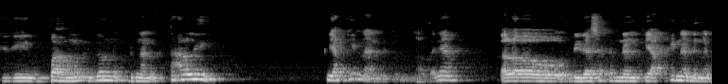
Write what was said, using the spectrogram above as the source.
dibangun juga dengan tali keyakinan gitu. Makanya kalau didasarkan dengan keyakinan dengan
